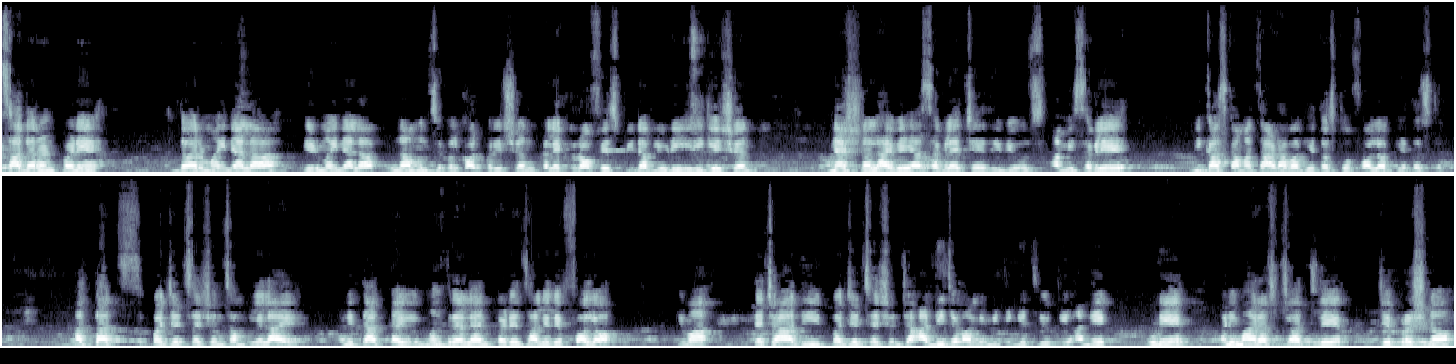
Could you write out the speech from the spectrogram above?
साधारणपणे दर महिन्याला दीड महिन्याला पुन्हा municipal corporation collector office P W D irrigation national highway या सगळ्याचे रिव्ह्यूज आम्ही सगळे विकास कामाचा आढावा घेत असतो फॉलोअप घेत असतो. आत्ताच बजेट सेशन संपलेलं आहे आणि त्यात काही मंत्रालयांकडे झालेले फॉलोअप किंवा त्याच्या आधी बजेट सेशनच्या आधी जेव्हा मी मीटिंग घेतली होती अनेक पुणे आणि महाराष्ट्रातले जे प्रश्न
